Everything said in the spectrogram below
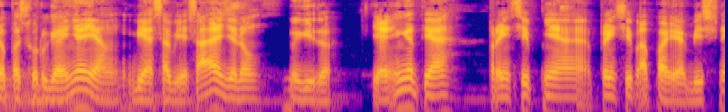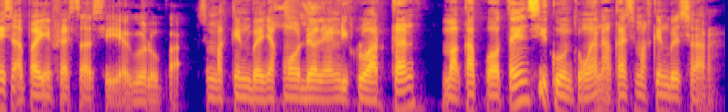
dapat surganya yang biasa-biasa aja dong begitu. Ya inget ya prinsipnya prinsip apa ya bisnis apa investasi ya gue lupa. Semakin banyak modal yang dikeluarkan maka potensi keuntungan akan semakin besar.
